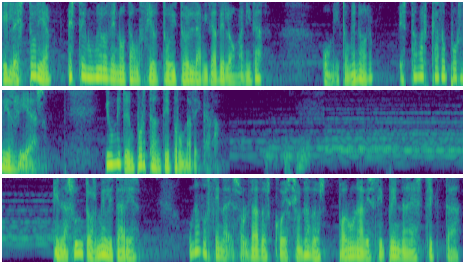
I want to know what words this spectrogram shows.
En la historia, este número denota un cierto hito en la vida de la humanidad. Un hito menor está marcado por diez días y un hito importante por una década. En asuntos militares, una docena de soldados cohesionados por una disciplina estricta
